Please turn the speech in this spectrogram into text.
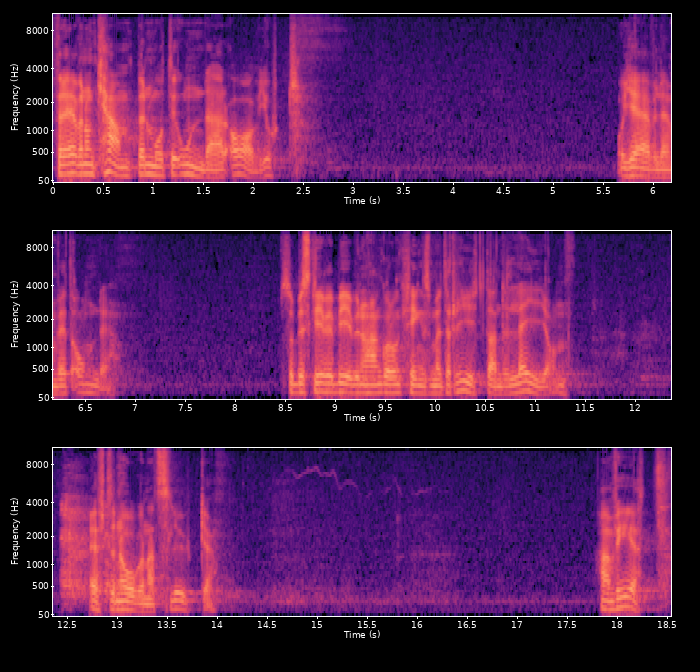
För även om kampen mot det onda är avgjort och djävulen vet om det, så beskriver Bibeln hur han går omkring som ett rytande lejon efter någon att sluka. Han vet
